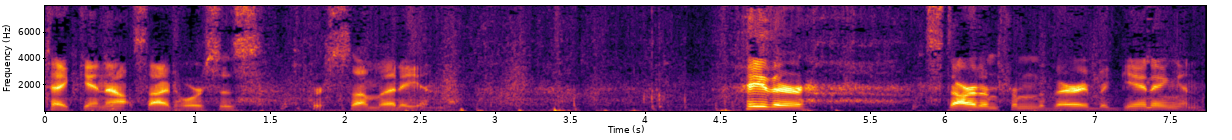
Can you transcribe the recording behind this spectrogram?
take in outside horses for somebody and either start them from the very beginning and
